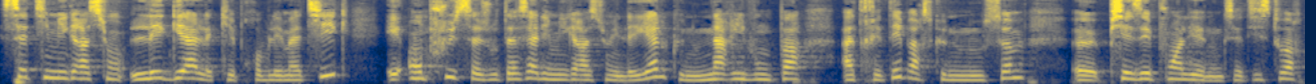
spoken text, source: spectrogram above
cette immigration légale qui est problématique et en plus s'ajoute à ça l'immigration illégale que nous n'arrivons pas à traiter parce que nous nous sommes euh, pieds et poings liés. Donc cette histoire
